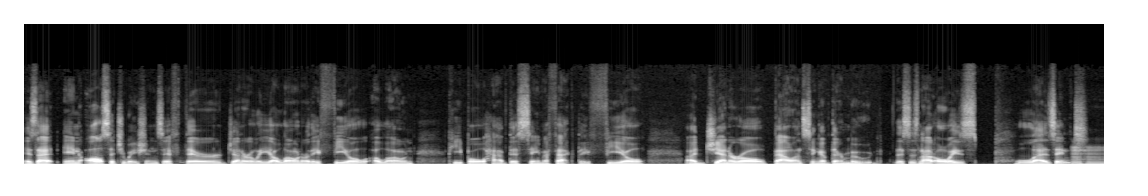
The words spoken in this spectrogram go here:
is that in all situations, if they're generally alone or they feel alone, people have this same effect. They feel a general balancing of their mood. This is not always pleasant. Mm-hmm.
